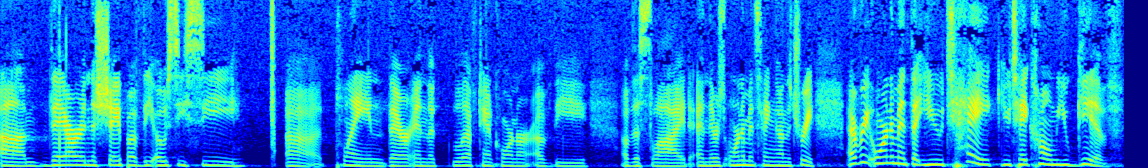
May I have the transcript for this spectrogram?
Um, they are in the shape of the OCC uh, plane there in the left hand corner of the of the slide and there's ornaments hanging on the tree. Every ornament that you take you take home you give.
